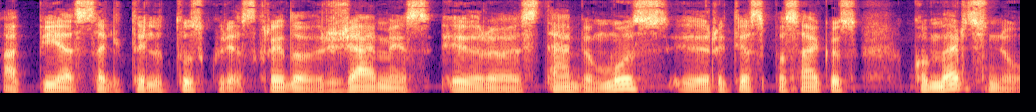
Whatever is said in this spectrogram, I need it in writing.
apie satelitus kurie skraido virš žemės ir stebi mus. Ir tiesą pasakius komercinių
